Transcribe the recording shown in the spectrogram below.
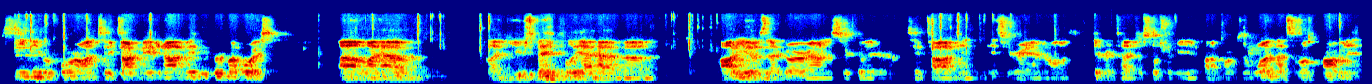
seen me before on TikTok, maybe not, maybe you've heard my voice. Um, I have, like, thankfully, I have uh, audios that go around and circulate around TikTok and Instagram and all different types of social media platforms. And one that's the most prominent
